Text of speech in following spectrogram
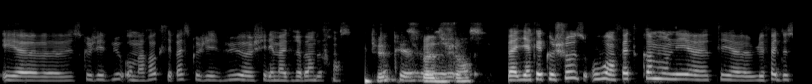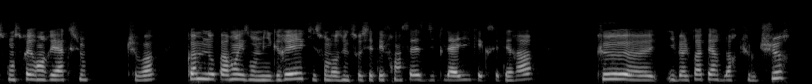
et ce que j'ai vu au Maroc, c'est pas ce que j'ai vu chez les Maghrébins de France. Ok. C'est quoi la différence? bah, il y a quelque chose où, en fait, comme on est, euh, euh, le fait de se construire en réaction, tu vois, comme nos parents, ils ont migré, qui sont dans une société française dite laïque, etc., qu'ils euh, ne veulent pas perdre leur culture,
